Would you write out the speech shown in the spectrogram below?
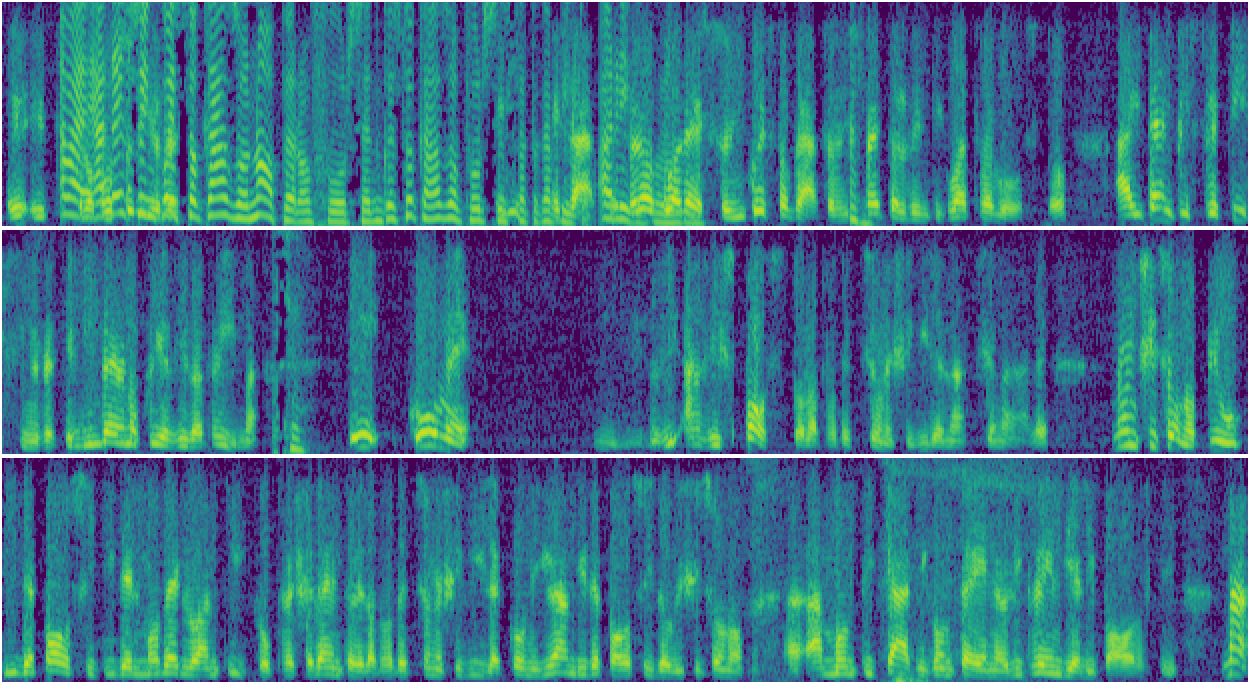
E, e Vabbè, posso adesso in dire questo caso no, però forse, in questo caso forse è perché- stato capito. Esatto, Arrivo però tu adesso in questo caso rispetto al 24 agosto hai tempi strettissimi perché l'inverno qui arriva prima Sì. e come ha risposto la protezione civile nazionale, non ci sono più i depositi del modello antico precedente della protezione civile con i grandi depositi dove ci sono eh, ammonticati i container, li prendi e li porti, ma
